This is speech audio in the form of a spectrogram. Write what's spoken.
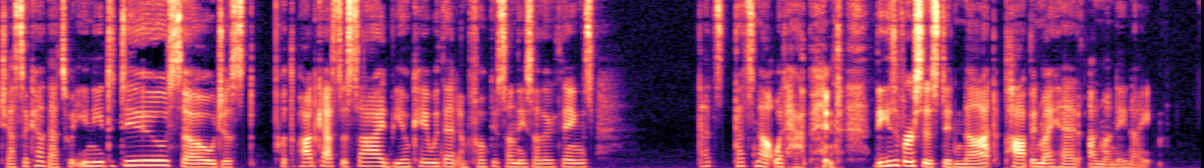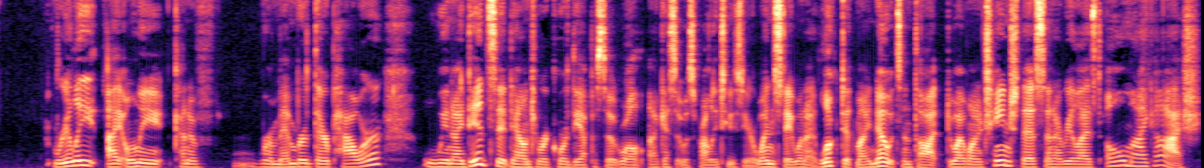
Jessica, that's what you need to do. So just put the podcast aside, be okay with it, and focus on these other things. That's that's not what happened. These verses did not pop in my head on Monday night. Really, I only kind of remembered their power when I did sit down to record the episode, well, I guess it was probably Tuesday or Wednesday when I looked at my notes and thought, do I want to change this? And I realized, oh my gosh,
